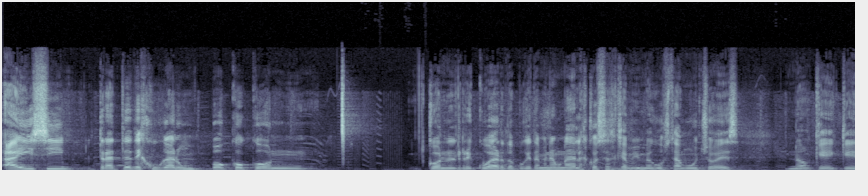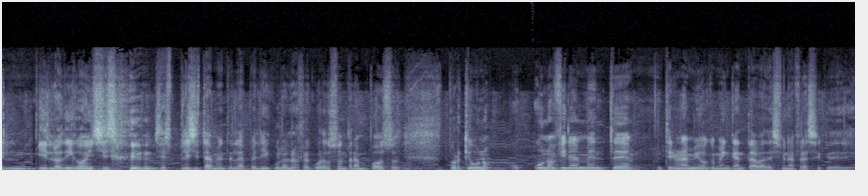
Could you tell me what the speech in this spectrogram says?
ahí sí traté de jugar un poco con, con el recuerdo, porque también una de las cosas que a mí me gusta mucho es, ¿no? que, que- y lo digo explícitamente en la película, los recuerdos son tramposos, porque uno, uno finalmente, tenía un amigo que me encantaba, decía una frase que,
